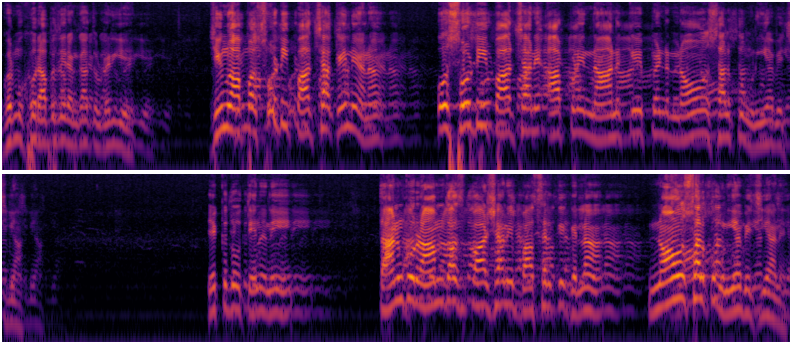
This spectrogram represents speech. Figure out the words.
ਗੁਰਮੁਖੋ ਰੱਬ ਦੇ ਰੰਗਾਂ ਤੋਂ ਡਰੀਏ। ਜਿਹਨੂੰ ਆਪਾਂ ਸੋਢੀ ਪਾਤਸ਼ਾਹ ਕਹਿੰਦੇ ਆ ਨਾ, ਉਹ ਸੋਢੀ ਪਾਤਸ਼ਾਹ ਨੇ ਆਪਣੇ ਨਾਨਕੇ ਪਿੰਡ 9 ਸਾਲ ਘੁੰਮਣੀਆਂ ਵੇਚੀਆਂ। ਇੱਕ ਦੋ ਤਿੰਨ ਨਹੀਂ ਧੰਨ ਗੁਰੂ ਰਾਮਦਾਸ ਪਾਤਸ਼ਾਹ ਨੇ ਬਾਸਰ ਕੇ ਗੱਲਾਂ 9 ਸਾਲ ਘੁੰਮੀਆਂ ਵੇਚੀਆਂ ਨੇ।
